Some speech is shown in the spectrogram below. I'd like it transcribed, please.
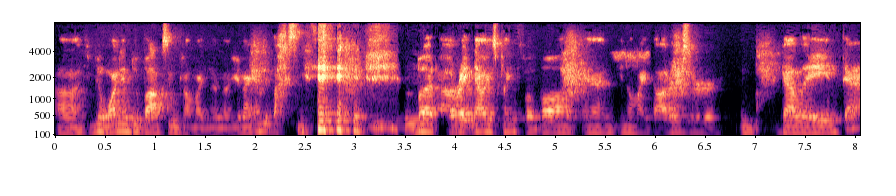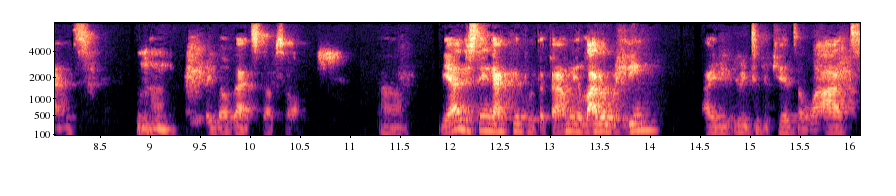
Uh, he's been wanting to do boxing. but I'm like, no, no, you're not gonna do boxing. mm-hmm. But uh, right now he's playing football, and you know my daughters are in ballet and dance. Mm-hmm. Um, they love that stuff. So, um, yeah, just staying active with the family. A lot of reading. I read to the kids a lot.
